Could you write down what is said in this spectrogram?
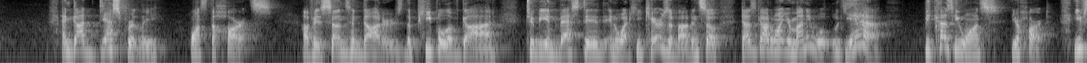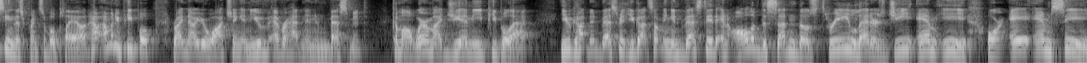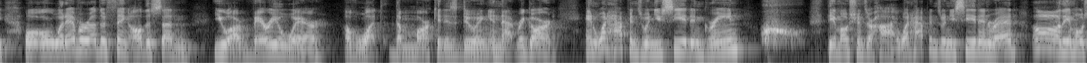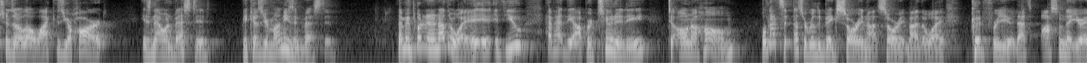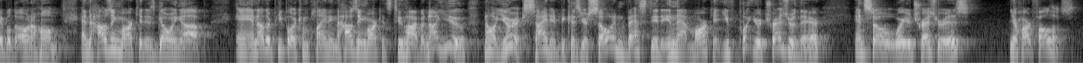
And God desperately wants the hearts of his sons and daughters, the people of God, to be invested in what he cares about. And so, does God want your money? Well, yeah, because he wants your heart. You've seen this principle play out. How, how many people right now you're watching and you've ever had an investment? Come on, where are my GME people at? You got an investment, you got something invested, and all of the sudden, those three letters, GME or AMC or, or whatever other thing, all of a sudden, you are very aware of what the market is doing in that regard. And what happens when you see it in green? The emotions are high. What happens when you see it in red? Oh, the emotions are low. Why? Because your heart is now invested because your money's invested. Let me put it another way. If you have had the opportunity to own a home, well, that's a, that's a really big sorry, not sorry, by the way. Good for you. That's awesome that you're able to own a home. And the housing market is going up, and other people are complaining the housing market's too high, but not you. No, you're excited because you're so invested in that market. You've put your treasure there, and so where your treasure is, your heart follows.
